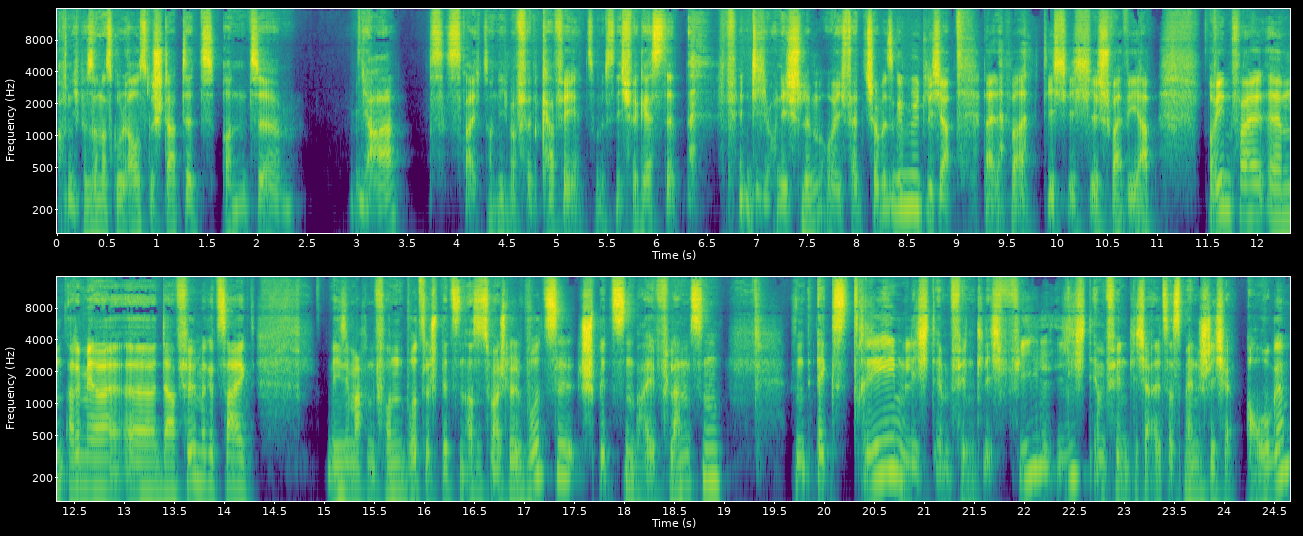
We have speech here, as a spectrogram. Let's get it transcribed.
auch nicht besonders gut ausgestattet. Und ähm, ja, das reicht noch nicht mal für einen Kaffee, zumindest nicht für Gäste. Finde ich auch nicht schlimm, aber ich fände es schon ein bisschen gemütlicher. Nein, aber ich, ich, ich schweife hier ab. Auf jeden Fall ähm, hat er mir äh, da Filme gezeigt, die sie machen von Wurzelspitzen. Also zum Beispiel Wurzelspitzen bei Pflanzen sind extrem lichtempfindlich, viel lichtempfindlicher als das menschliche Auge,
